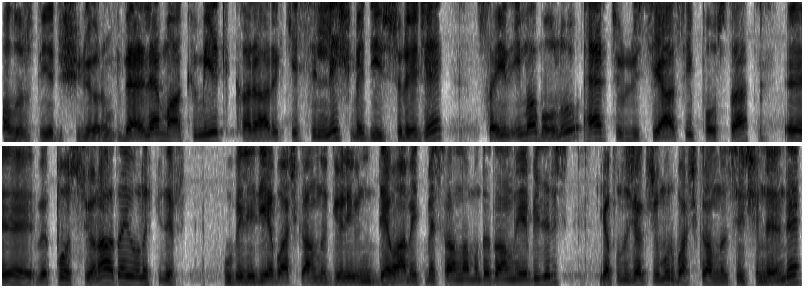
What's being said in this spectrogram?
alır diye düşünüyorum. Verilen mahkumiyet kararı kesinleşmediği sürece Sayın İmamoğlu her türlü siyasi posta e, ve pozisyona aday olabilir. Bu belediye başkanlığı görevinin devam etmesi anlamında da anlayabiliriz. Yapılacak Cumhurbaşkanlığı seçimlerinde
